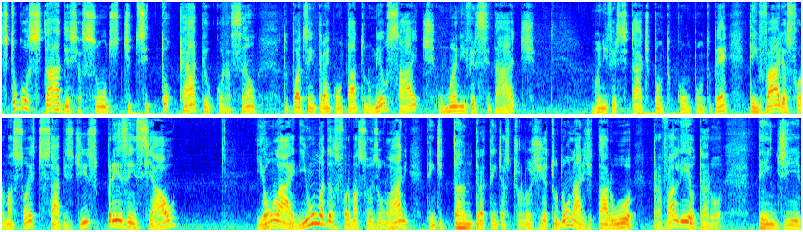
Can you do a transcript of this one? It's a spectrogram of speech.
Se tu gostar desse assunto, se, se tocar teu coração, tu podes entrar em contato no meu site, uma universidade, universidade.com.br. Tem várias formações, tu sabes disso, presencial e online. E uma das formações online tem de tantra, tem de astrologia, tudo online, de tarô, para valer o tarô. Tem de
